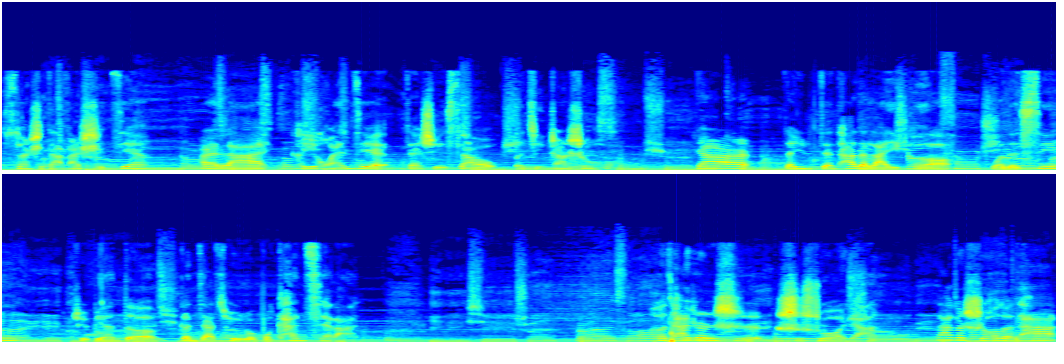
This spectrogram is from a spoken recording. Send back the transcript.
算是打发时间，二来可以缓解在学校的紧张生活。然而，在遇见他的那一刻，我的心却变得更加脆弱不堪起来。和他认识实属偶然，那个时候的他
